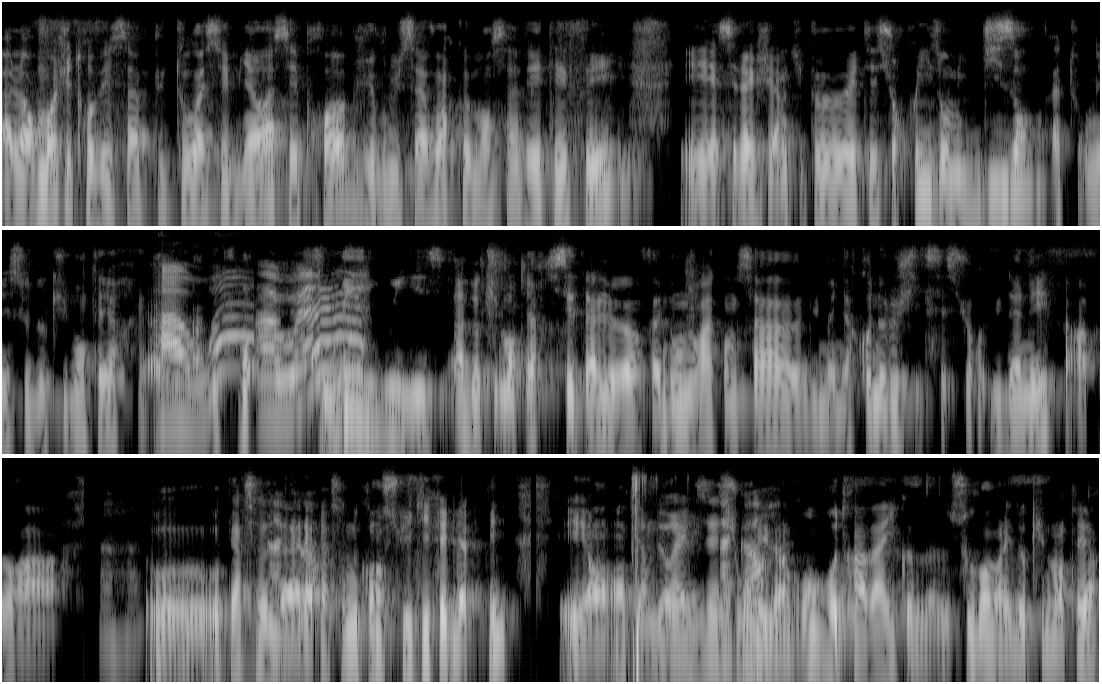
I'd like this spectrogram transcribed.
Alors moi j'ai trouvé ça plutôt assez bien, assez propre. J'ai voulu savoir comment ça avait été fait et c'est là que j'ai un petit peu été surpris. Ils ont mis 10 ans à tourner ce documentaire. Ah ouais? Ah ouais? Oui, oui, un documentaire qui s'étale. Euh, enfin nous on nous raconte ça euh, d'une manière chronologique, c'est sur une année par rapport à uh-huh. aux, personnes, à la personne qu'on suit qui fait de l'apnée. Et en, termes de réalisation, il y a eu un gros gros travail comme euh, souvent dans les documentaires,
